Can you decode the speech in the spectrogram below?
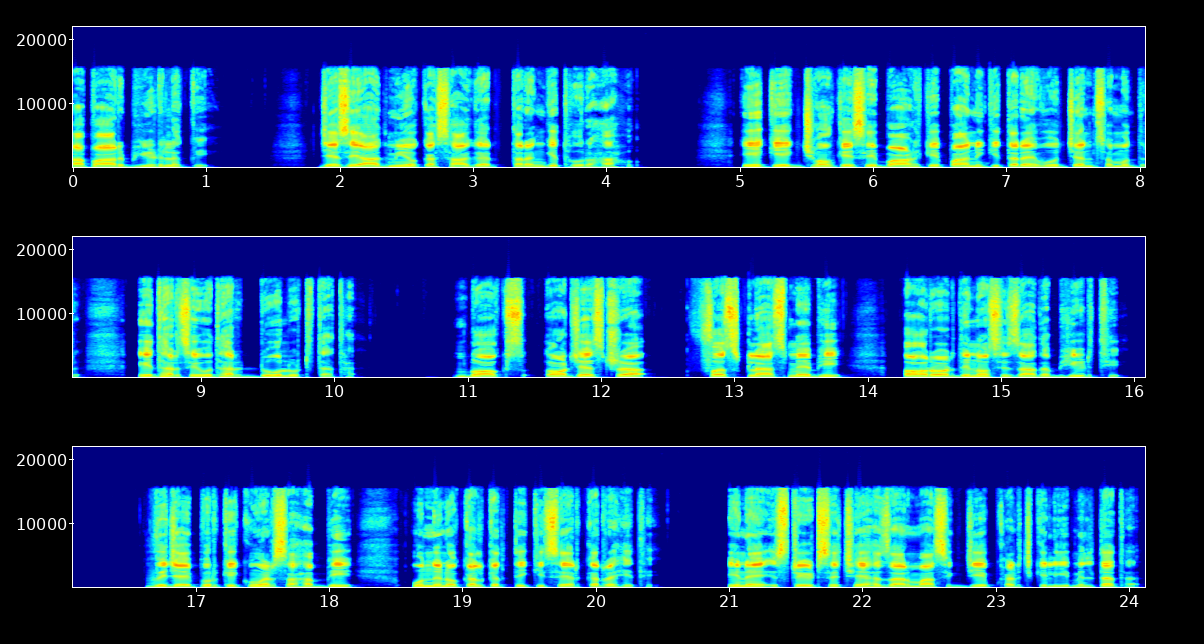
अपार भीड़ लग गई, जैसे आदमियों का सागर तरंगित हो रहा हो। एक एक झोंके से बाढ़ के पानी की तरह वो जन समुद्र इधर से उधर डोल उठता था। बॉक्स ऑर्केस्ट्रा फ़र्स्ट क्लास में भी और और दिनों से ज़्यादा भीड़ थी। विजयपुर के कुंवर साहब भी उन दिनों कलकत्ते की सैर कर रहे थे। इन्हें स्टेट से छह हज़ार मासिक जेब खर्च के लिए मिलता था।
